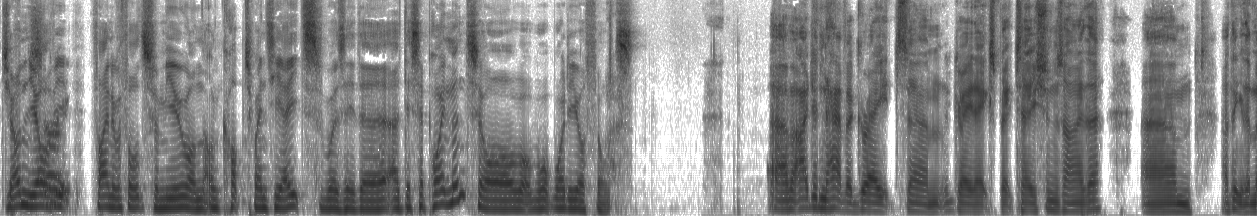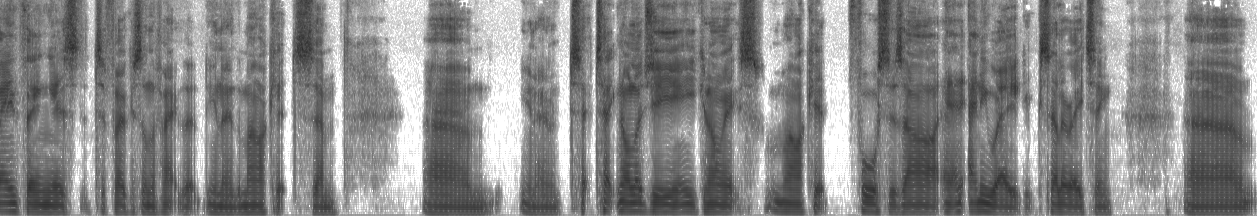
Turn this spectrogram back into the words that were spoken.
John, your final thoughts from you on, on COP28. Was it a, a disappointment or what, what, are your thoughts? Um, I didn't have a great um, great expectations either. Um, I think the main thing is to focus on the fact that you know the markets, um, um, you know, te- technology, economics, market forces are anyway accelerating um,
